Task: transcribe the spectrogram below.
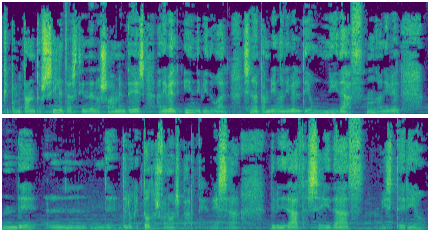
que por lo tanto sí le trasciende no solamente es a nivel individual, sino también a nivel de unidad, a nivel de, de, lo que todos formamos parte, esa divinidad, seidad, misterio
